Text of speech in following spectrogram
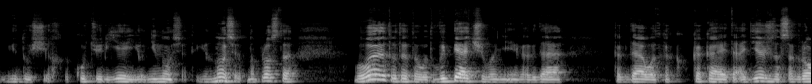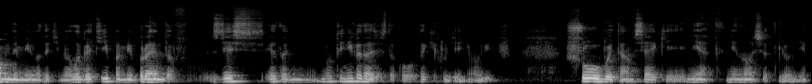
ведущих кутюрье ее не носят. Ее носят, но просто бывает вот это вот выпячивание, когда когда вот как, какая-то одежда с огромными вот этими логотипами брендов, здесь это, ну ты никогда здесь такого, таких людей не увидишь. Шубы там всякие, нет, не носят люди.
